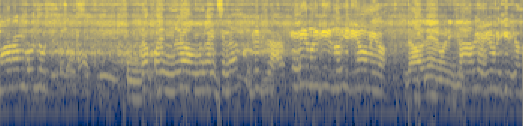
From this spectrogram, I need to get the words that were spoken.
മാറാൻ പോകുന്ന ഫുഡ് അപ്പൊ രാവിലെ ഒന്നും കഴിച്ചില്ല? കിട്ടിയിട്ടില്ല. ഏഴ് മണിക്ക് ഇരിക്കാൻ രാവിലെ ഏഴ് മണിക്ക്. രാവിലെ ഏഴ് മണിക്ക് ഇരിക്കാൻ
